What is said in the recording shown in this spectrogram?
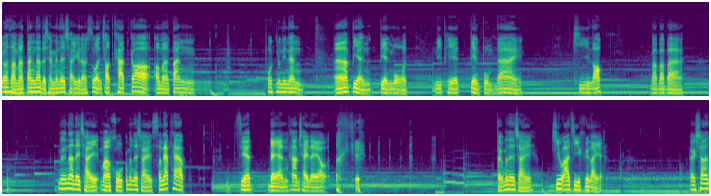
ก็สามารถตั้งได้แต่ฉันไม่ได้ใช้อยู่แล้ว ส่วนช็อตคัทก็เอามาตั้ง พวกนู่นนี่นั่นอ่าเปลี่ยนเปลี่ยนโหมดรีเพสเปลี่ยนปุ่มได้คีย์ล็อกบาบาบาเมื่อน่าได้ใช้มาโครก็ไมันได้ใช้ snap tab cs แบนห้ามใช้แล้วโอเคแต่ก็ไม่ได้ใช้ QRT คืออะไรอะ แอคชั่น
